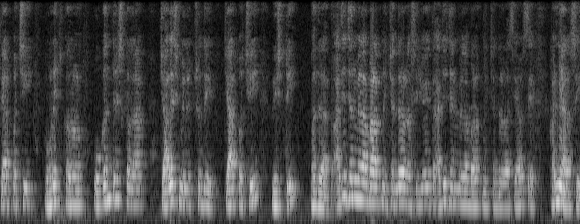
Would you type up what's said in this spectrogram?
ત્યાર પછી વણિજકરણ ઓગણત્રીસ કલાક ચાલીસ મિનિટ સુધી, ત્યાર પછી વિષ્ટિ ભદ્રા તો આજે જન્મેલા બાળકની ચંદ્ર રાશિ જોઈએ તો આજે જન્મેલા બાળકની ચંદ્ર રાશિ આવશે કન્યા રાશિ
